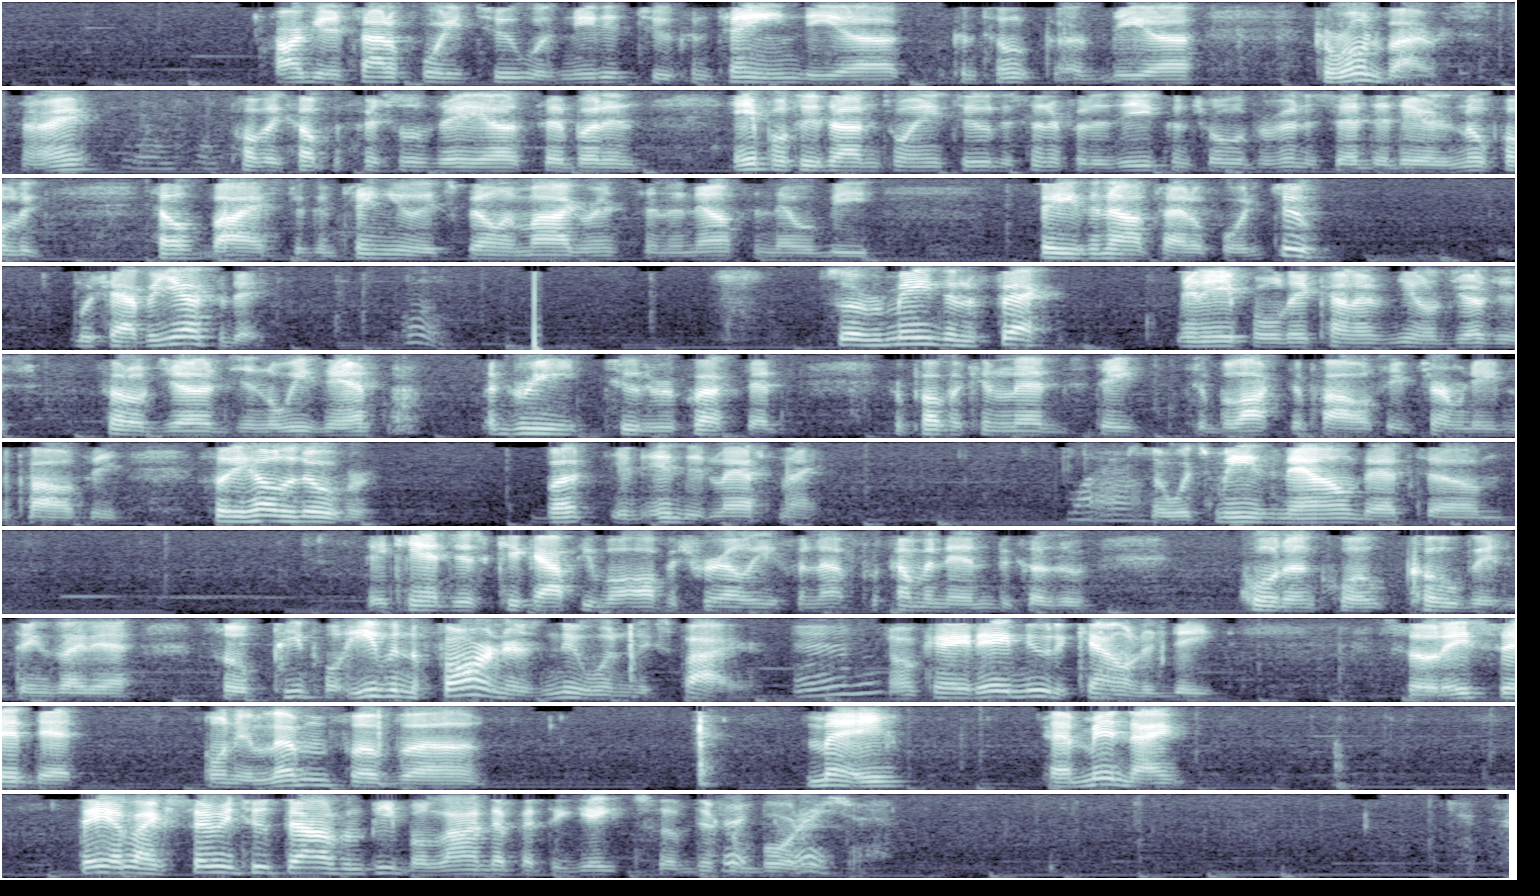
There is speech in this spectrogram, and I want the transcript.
argued that Title 42 was needed to contain the uh, control, uh, the uh, coronavirus. All right, public health officials they uh, said, but in April 2022, the Center for Disease Control and Prevention said that there is no public health bias to continue expelling migrants and announcing that will be phasing out Title 42, which happened yesterday. So it remained in effect in April. They kind of, you know, judges, federal judge in Louisiana agreed to the request that Republican-led state to block the policy, terminating the policy. So they held it over, but it ended last night. Wow. So which means now that um, they can't just kick out people arbitrarily for not for coming in because of quote unquote COVID and things like that. So people, even the foreigners knew when it expired. Mhm. Okay, they knew the calendar date. So they said that on the 11th of uh, May at midnight, they had like 72,000 people lined up at the gates of different Good borders. gracious.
